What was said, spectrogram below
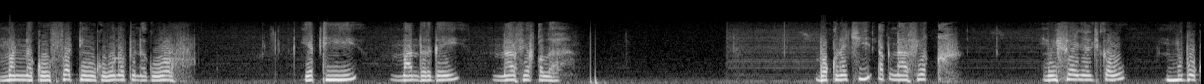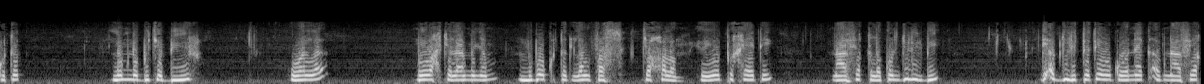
mën na ko fàttiwu ko ba noppi nag wor yett yi màndargay naafiq la. Bokk na ci ak naafiq muy feeñal ci kaw lu bokkut ak lam na bu ca biir wala muy wax ci làmmiñam lu bokkut ak lam fas ca xolam. Xeeti naafiq la. Kon jullit bi di ab jullit te teewu nekk ab naafiq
